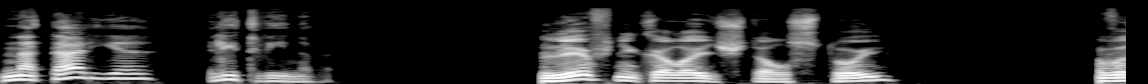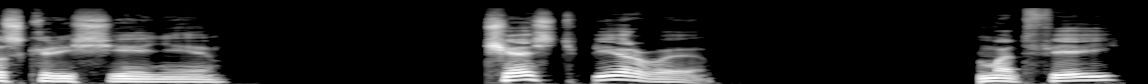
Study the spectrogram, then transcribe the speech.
Наталья Литвинова. Лев Николаевич Толстой. «Воскресенье» Часть первая. Матфей,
